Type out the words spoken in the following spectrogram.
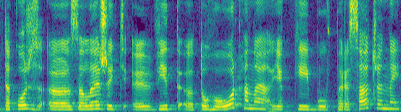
також е, залежить е, від е, того органа, який був пересаджений.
